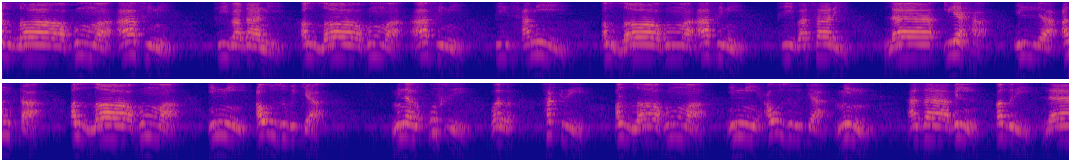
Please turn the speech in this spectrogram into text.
আল্লাহ হুম্মা আফিনি ফি বাদানি আল্লাহ হুম্মা আফিনি ফি সামি আল্লাহ হুম্মা আফিনি ফি বাসারি, লা ইলাহা ইল্লা আন্তা আল্লাহ হুম্মা ইন্নি আউজুবিকা মিনাল কুফরি ওয়াল ফাকরি। আল্লাহুম্মা ইন্নি আউজুবিকা মিন আযাবিল কবরি। লা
